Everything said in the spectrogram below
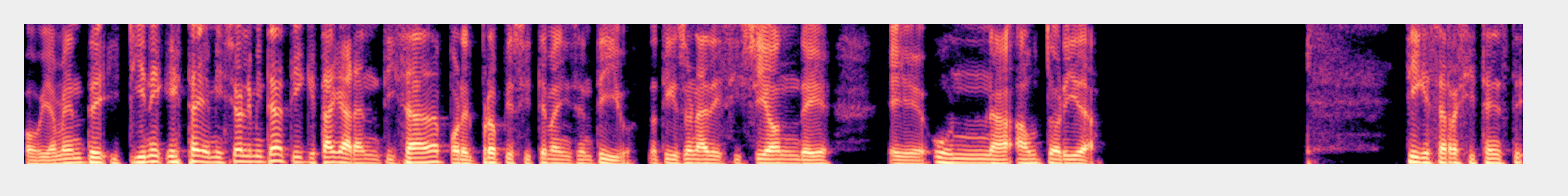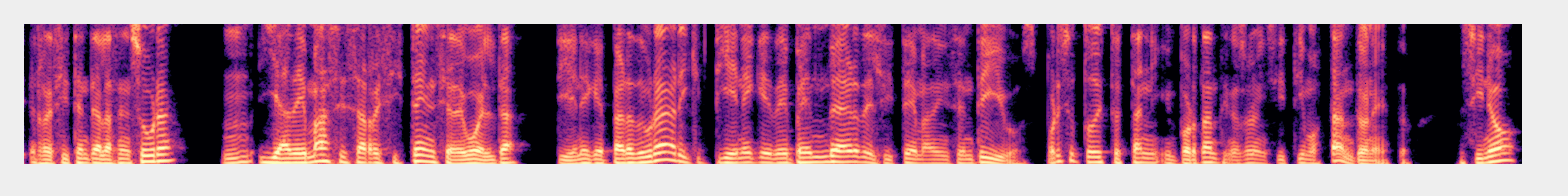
obviamente, y tiene, esta emisión limitada tiene que estar garantizada por el propio sistema de incentivos, no tiene que ser una decisión de eh, una autoridad. Tiene que ser resistente, resistente a la censura, y además esa resistencia de vuelta tiene que perdurar y que tiene que depender del sistema de incentivos. Por eso todo esto es tan importante y nosotros insistimos tanto en esto. Si no,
